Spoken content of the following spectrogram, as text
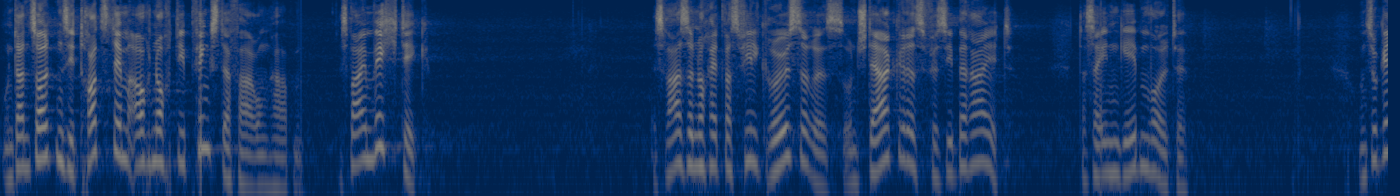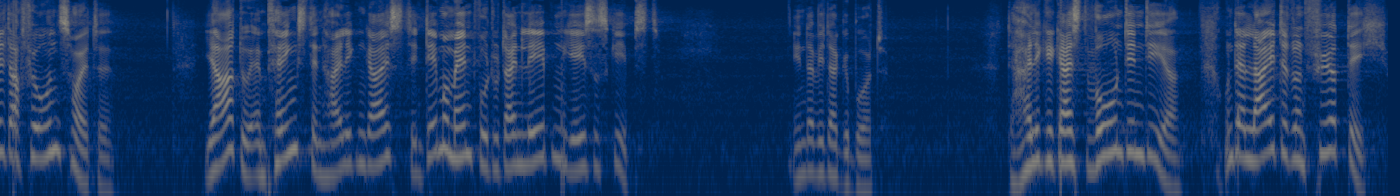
Und dann sollten sie trotzdem auch noch die Pfingsterfahrung haben. Es war ihm wichtig. Es war also noch etwas viel Größeres und Stärkeres für sie bereit, das er ihnen geben wollte. Und so gilt auch für uns heute. Ja, du empfängst den Heiligen Geist in dem Moment, wo du dein Leben Jesus gibst, in der Wiedergeburt. Der Heilige Geist wohnt in dir und er leitet und führt dich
